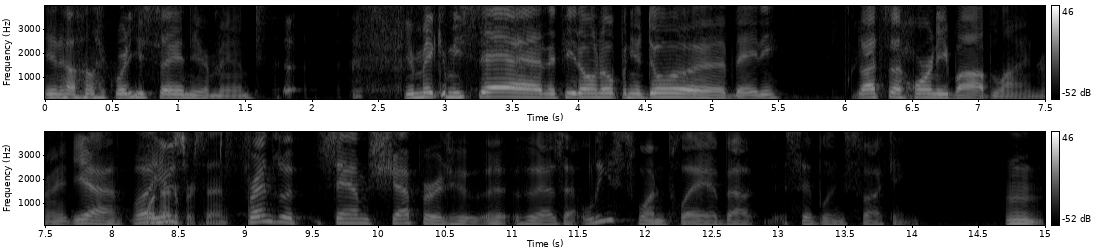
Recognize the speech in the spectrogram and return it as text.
you know, like what are you saying here, man? You're making me sad if you don't open your door, baby. That's a horny Bob line, right? Yeah, well, he was friends with Sam Shepard, who who has at least one play about siblings fucking. Good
